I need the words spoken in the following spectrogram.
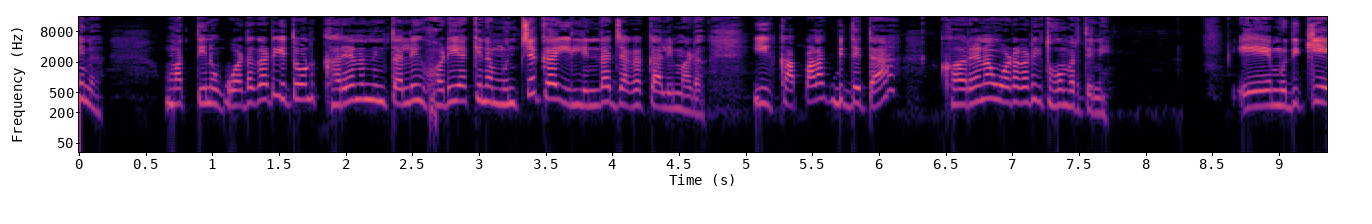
ಏನು? ಮತ್ತಿನ್ನು ಒಡಗಡೆ ತೊಗೊಂಡು ಖರೇನ ನಿನ್ನ ತಲೆಗೆ ಹೊಡಿಯಾಕಿನ ಮುಂಚೆಕ ಇಲ್ಲಿಂದ ಜಾಗ ಖಾಲಿ ಮಾಡು. ಈ ಕಪಾಳಕ್ಕೆ ಬಿದ್ದೈತಾ? ಖರೇನ ಒಡಗಡೆ ತೊಗೊಂಬರ್ತೀನಿ. ಏ ಮುದುಕಿ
